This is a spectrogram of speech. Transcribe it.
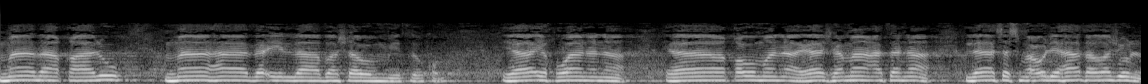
ماذا قالوا؟ ما هذا إلا بشر مثلكم. يا إخواننا يا قومنا يا جماعتنا لا تسمعوا لهذا الرجل.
